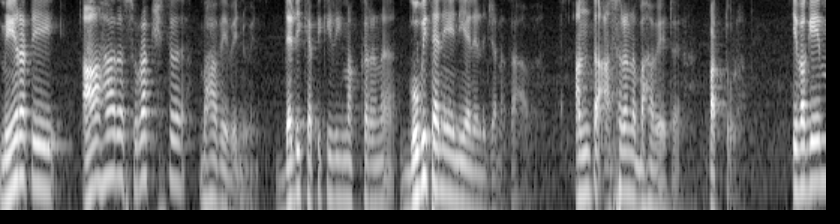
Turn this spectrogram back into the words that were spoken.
මේ රටේ ආහාර සුරක්ෂිත භාවය වෙනුවෙන්. දැඩි කැපිකිරීමක් කරන ගොවිතැනේ නියලෙන ජනතාව. අන්ත අසරණ භාවයට පත් වුණා. ඒ වගේම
